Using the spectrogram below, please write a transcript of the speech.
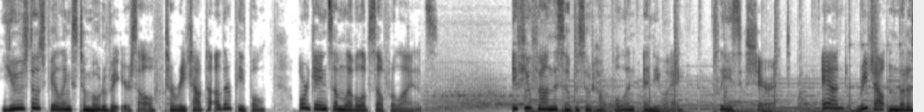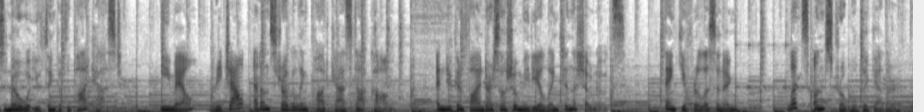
Use those feelings to motivate yourself to reach out to other people or gain some level of self reliance. If you found this episode helpful in any way, please share it. And reach out and let us know what you think of the podcast. Email reach out at unstrugglingpodcast.com, and you can find our social media linked in the show notes. Thank you for listening. Let's unstruggle together.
